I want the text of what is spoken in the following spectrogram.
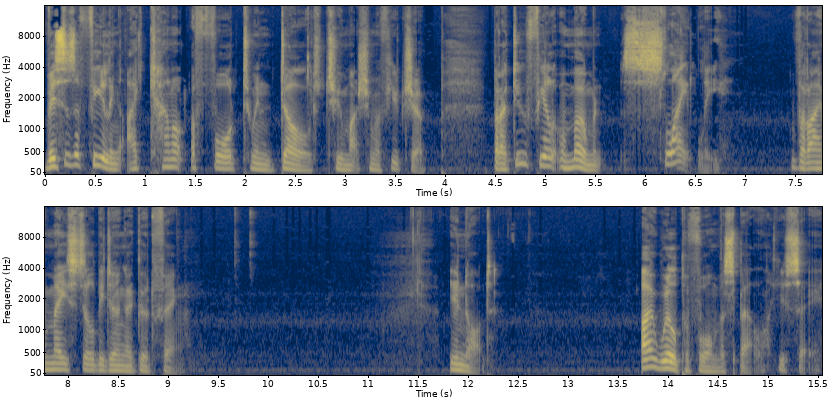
This is a feeling I cannot afford to indulge too much in the future, but I do feel at the moment, slightly, that I may still be doing a good thing. You nod. I will perform the spell, you say.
